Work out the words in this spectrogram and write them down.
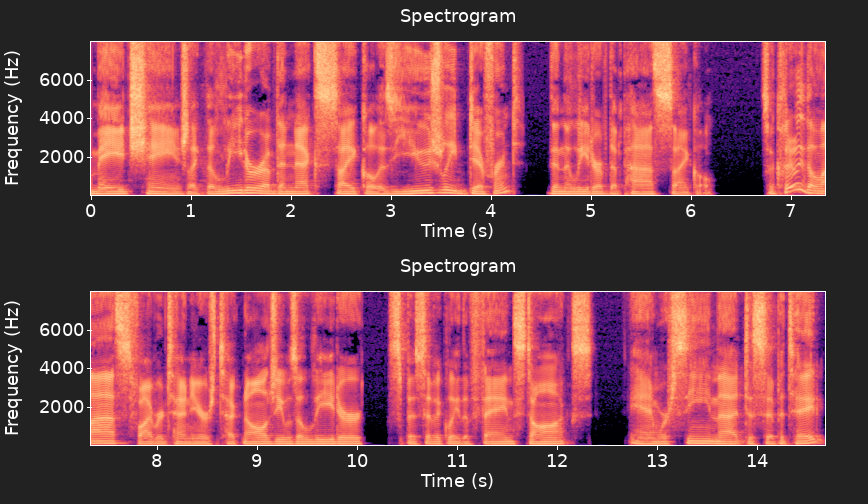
may change. Like the leader of the next cycle is usually different than the leader of the past cycle. So clearly, the last five or 10 years, technology was a leader, specifically the FANG stocks. And we're seeing that dissipate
